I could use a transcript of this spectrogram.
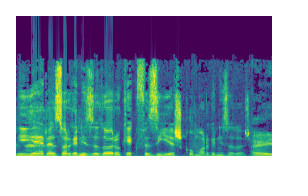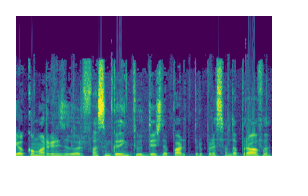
E eras organizador, o que é que fazias como organizador? Eh, eu como organizador faço um bocadinho tudo, desde a parte de preparação da prova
